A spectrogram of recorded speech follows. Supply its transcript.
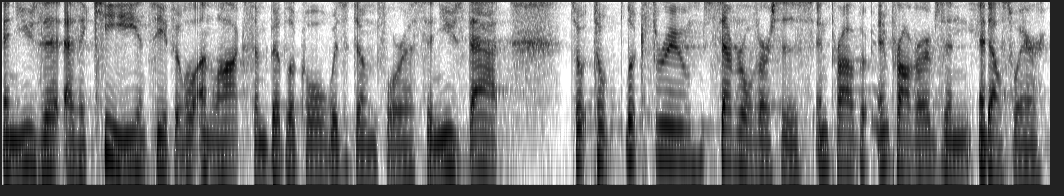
and use it as a key and see if it will unlock some biblical wisdom for us, and use that to, to look through several verses in, Prover- in Proverbs and, and elsewhere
